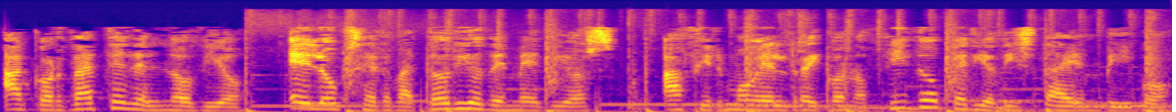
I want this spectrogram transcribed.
Acordate del novio, el observatorio de medios, afirmó el reconocido periodista en vivo.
